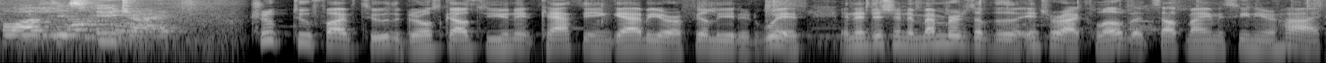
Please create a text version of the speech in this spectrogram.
pull off this food drive. Troop 252, the Girl Scouts unit Kathy and Gabby are affiliated with, in addition to members of the Interact Club at South Miami Senior High,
